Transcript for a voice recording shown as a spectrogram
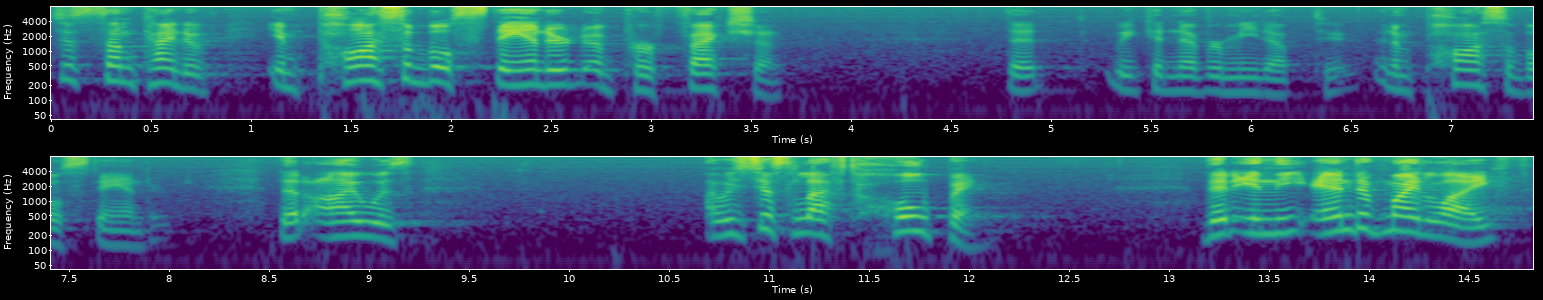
Just some kind of impossible standard of perfection that we could never meet up to. An impossible standard that I was I was just left hoping that in the end of my life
